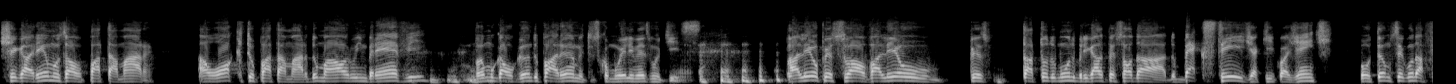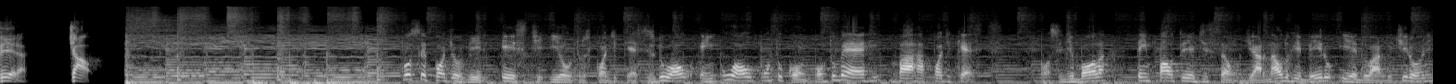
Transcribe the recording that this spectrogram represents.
Chegaremos ao patamar, ao octo patamar do Mauro em breve. Vamos galgando parâmetros, como ele mesmo diz. Valeu, pessoal. Valeu. Tá todo mundo. Obrigado, pessoal da, do backstage aqui com a gente. Voltamos segunda-feira. Tchau. Você pode ouvir este e outros podcasts do UOL em uol.com.br barra podcasts. Posse de Bola tem pauta e edição de Arnaldo Ribeiro e Eduardo Tironi,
